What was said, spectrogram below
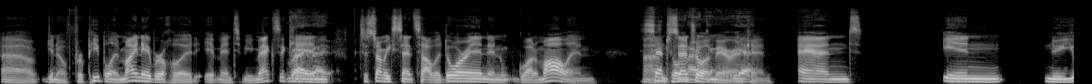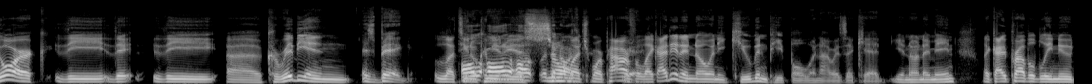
uh, you know, for people in my neighborhood, it meant to be Mexican, Right, right. to some extent Salvadoran and Guatemalan, um, Central American, yeah. And in New York, the the the uh, Caribbean is big. Latino All- all community is so north. much more powerful. Yeah. Like I didn't know any Cuban people when I was a kid. You know what I mean? Like I probably knew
